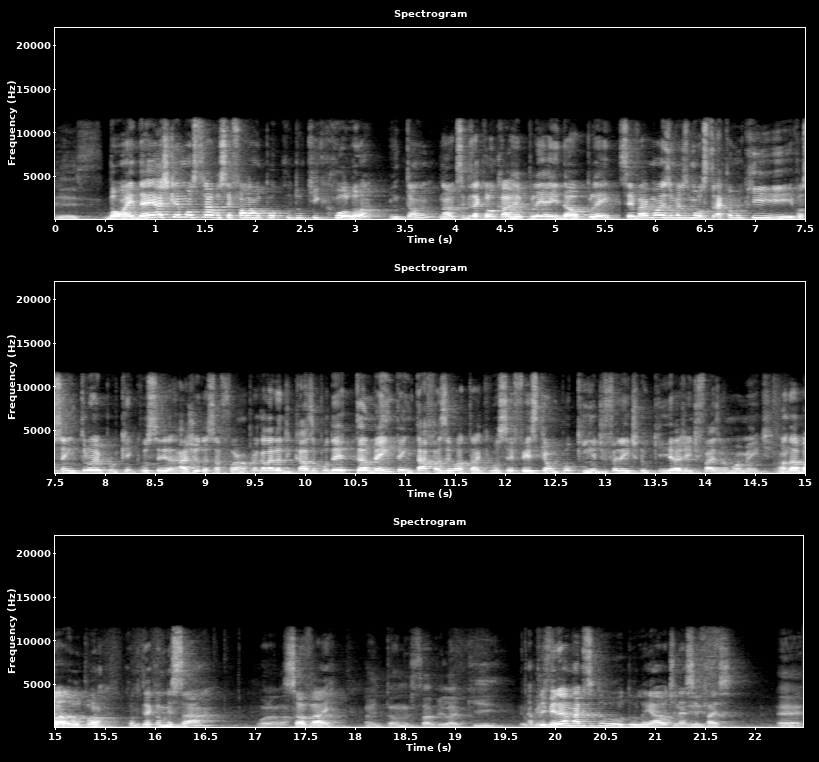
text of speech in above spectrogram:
Isso. Bom, a ideia acho que é mostrar você falar um pouco do que rolou. Então, na hora que você quiser colocar o replay aí, dar o play, você vai mais ou menos mostrar como que você entrou e por que, que você agiu dessa forma pra galera de casa poder também tentar fazer o ataque que você fez, que é um pouquinho diferente do que a gente faz normalmente. Manda bala, Lupão. Quando quiser começar, Bora lá. só vai. Ah, então, nessa vila aqui. A pensei- primeira é análise do, do layout, né? Você Isso. faz. É,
